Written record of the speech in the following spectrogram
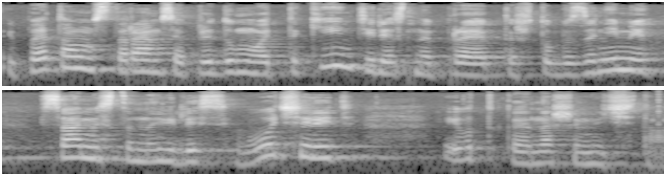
И поэтому стараемся придумывать такие интересные проекты, чтобы за ними сами становились в очередь. И вот такая наша мечта.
